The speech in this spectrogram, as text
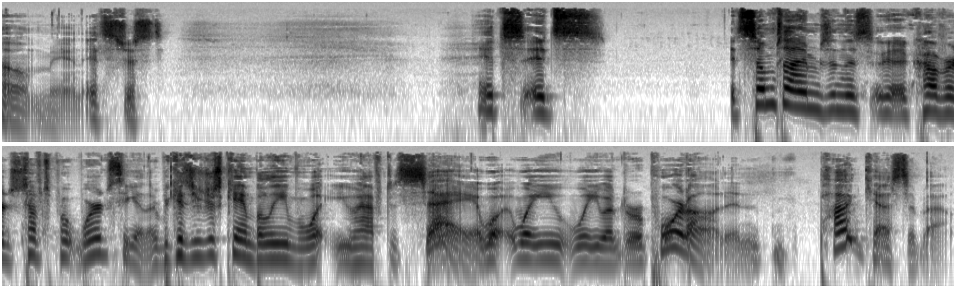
Oh man, it's just it's it's it's sometimes in this uh, coverage tough to put words together because you just can't believe what you have to say, what what you what you have to report on and podcast about.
